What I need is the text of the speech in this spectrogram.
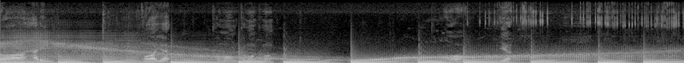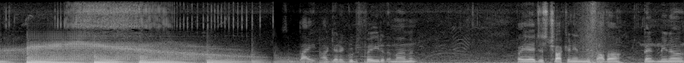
Oh, I had him. Oh, yep. Come on, come on, come on. Oh, yep. Some bait. I get a good feed at the moment. But yeah, just chucking in this other bent minnow.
